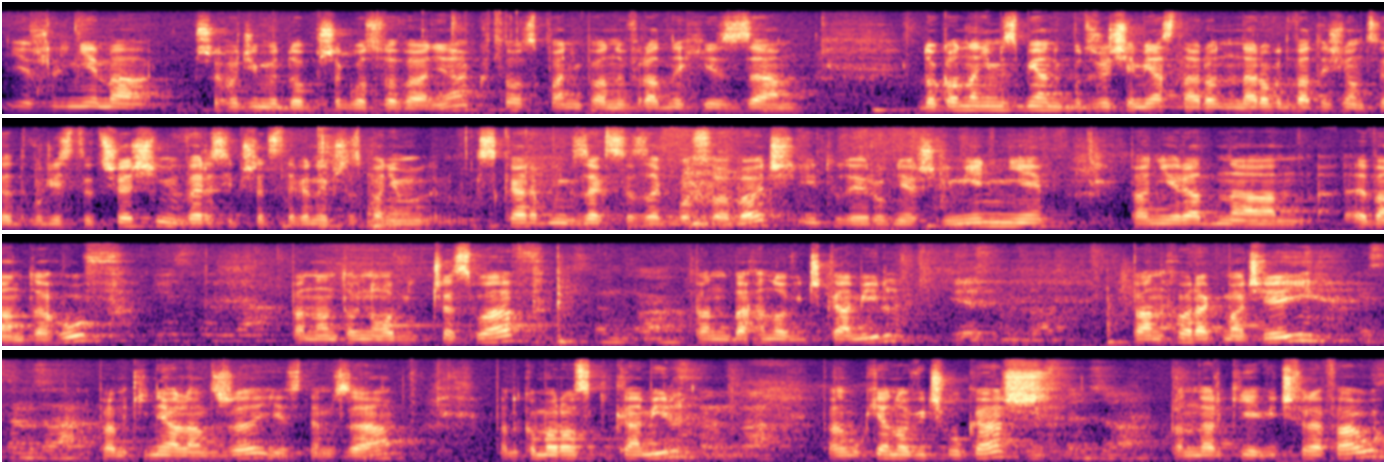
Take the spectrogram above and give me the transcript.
Jeżeli nie ma, przechodzimy do przegłosowania. Kto z Pań i Panów Radnych jest za dokonaniem zmian w budżecie miasta na rok 2023 w wersji przedstawionej przez Panią Skarbnik, zechce zagłosować. I tutaj również imiennie Pani Radna Ewa Antochów, Pan Antonowicz Czesław, Pan Bachanowicz Kamil, Pan Chorak Maciej, Pan Kinial Andrzej, jestem za. Pan Komorowski Kamil. Pan Łukianowicz Łukasz. Pan Narkiewicz Rafał.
